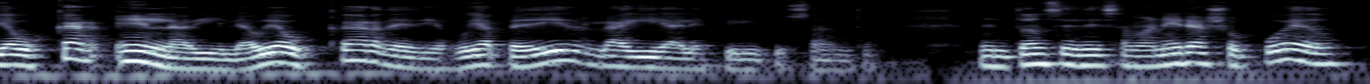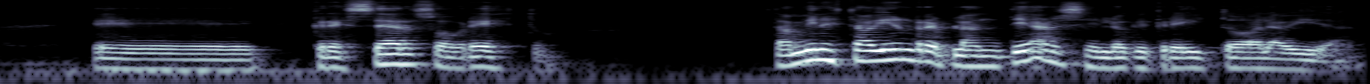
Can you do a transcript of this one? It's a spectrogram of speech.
Voy a buscar en la Biblia, voy a buscar de Dios, voy a pedir la guía del Espíritu Santo. Entonces de esa manera yo puedo eh, crecer sobre esto. También está bien replantearse lo que creí toda la vida.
